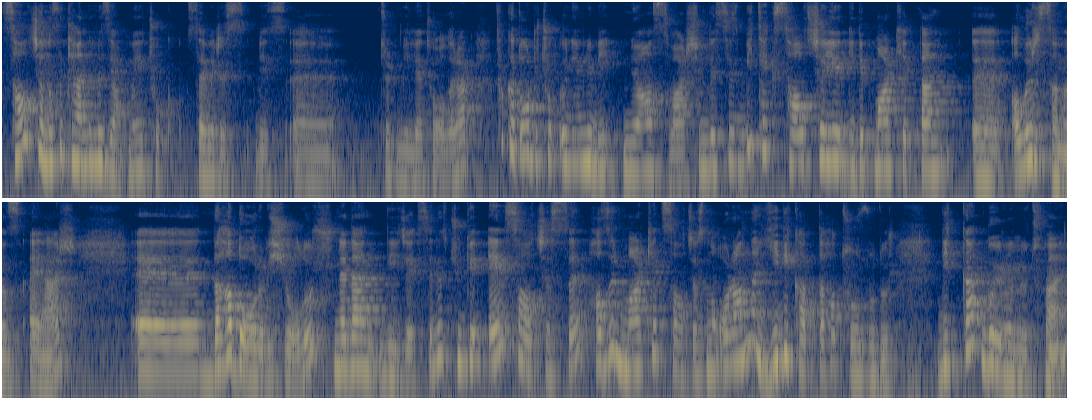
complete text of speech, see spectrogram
Salçamızı kendimiz yapmayı çok severiz biz e, Türk milleti olarak. Fakat orada çok önemli bir nüans var. Şimdi siz bir tek salçayı gidip marketten e, alırsanız eğer e, daha doğru bir şey olur. Neden diyeceksiniz? Çünkü ev salçası hazır market salçasına oranla 7 kat daha tuzludur. Dikkat buyurun lütfen.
